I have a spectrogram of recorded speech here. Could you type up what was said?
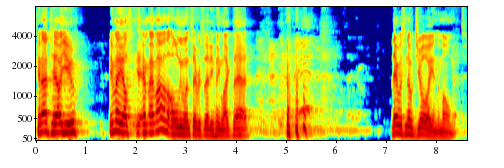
Can I tell you? Anybody else? Am I the only one that's ever said anything like that? there was no joy in the moment.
